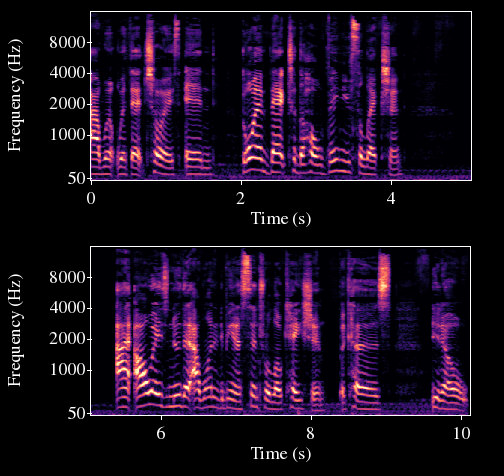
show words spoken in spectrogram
I went with that choice. And going back to the whole venue selection, I always knew that I wanted to be in a central location because, you know,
